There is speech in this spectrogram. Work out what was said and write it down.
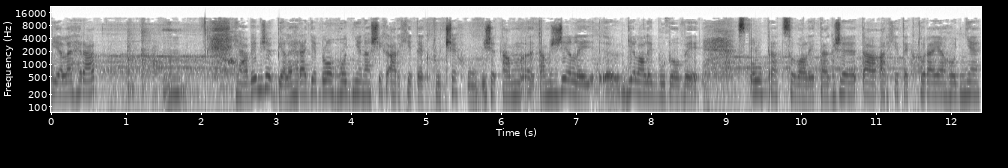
Bělehrad já vím, že v Bělehradě bylo hodně našich architektů, Čechů, že tam, tam žili, dělali budovy, spolupracovali, takže ta architektura je hodně,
